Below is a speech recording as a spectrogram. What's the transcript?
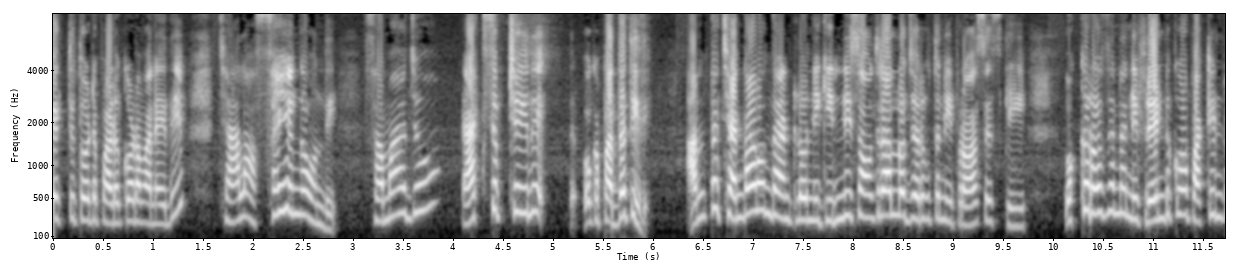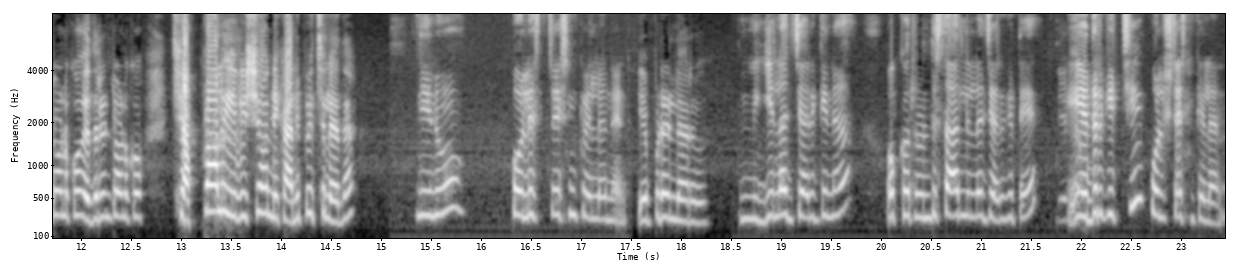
వ్యక్తితోటి పడుకోవడం అనేది చాలా అసహ్యంగా ఉంది. సమాజం యాక్సెప్ట్ చేయని ఒక పద్ధతి ఇది. అంత చండాలం దాంట్లో నీకు ఇన్ని సంవత్సరాల్లో జరుగుతున్న ఈ ప్రాసెస్కి ఒక్క రోజున నీ ఫ్రెండ్కో పక్కింటోళ్ళకో ఎదురింటోళ్ళకో చెప్పాలి ఈ విషయం నీకు అనిపించలేదా? నేను పోలీస్ స్టేషన్కి వెళ్ళానండి. ఎప్పుడు వెళ్ళారు ఇలా జరిగిన ఒక రెండు సార్లు ఇలా జరిగితే ఎదురుకిచ్చి పోలీస్ స్టేషన్కి వెళ్ళాను.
